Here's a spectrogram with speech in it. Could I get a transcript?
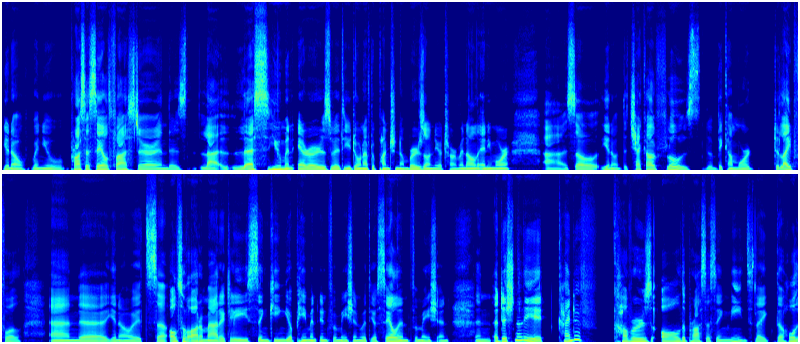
you know when you process sales faster and there's la- less human errors with you don't have to punch numbers on your terminal anymore uh, so you know the checkout flows become more delightful. And uh, you know it's uh, also automatically syncing your payment information with your sale information. And additionally it kind of covers all the processing needs like the whole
